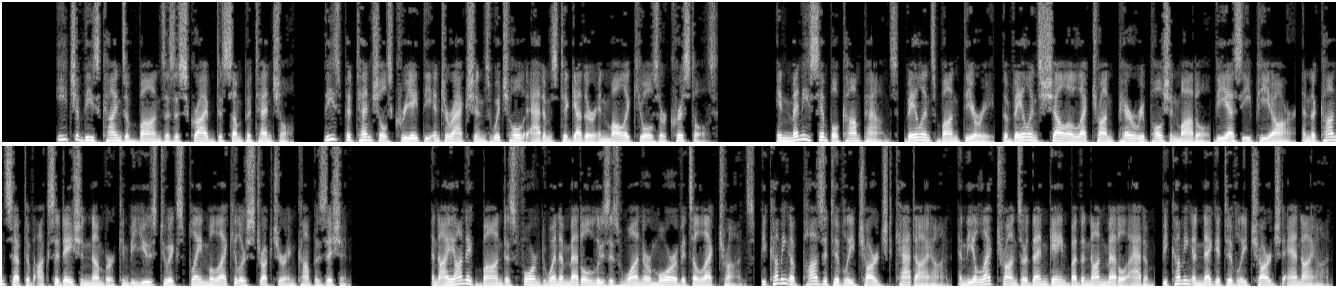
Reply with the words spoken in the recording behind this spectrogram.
Each of these kinds of bonds is ascribed to some potential. These potentials create the interactions which hold atoms together in molecules or crystals. In many simple compounds, valence bond theory, the valence shell electron pair repulsion model (VSEPR), and the concept of oxidation number can be used to explain molecular structure and composition. An ionic bond is formed when a metal loses one or more of its electrons, becoming a positively charged cation, and the electrons are then gained by the nonmetal atom, becoming a negatively charged anion.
